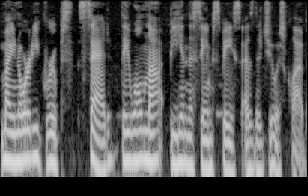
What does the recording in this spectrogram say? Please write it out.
minority groups said they will not be in the same space as the Jewish club.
